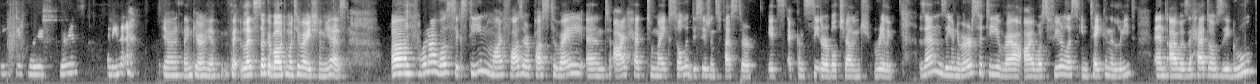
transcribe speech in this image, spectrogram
Thank you for your experience, Alina. Yeah, thank you. Yeah, Th let's talk about motivation. Yes. Um, when I was 16, my father passed away, and I had to make solid decisions faster. It's a considerable challenge, really. Then the university where I was fearless in taking a lead and I was the head of the group,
